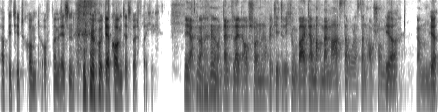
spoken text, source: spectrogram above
Appetit kommt oft beim Essen und der kommt, das verspreche ich. Ja, und dann vielleicht auch schon Appetit Richtung weitermachen beim Master, wo das dann auch schon ja. Ähm, ja.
